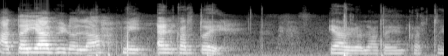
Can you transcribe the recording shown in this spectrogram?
आता या व्हिडिओला मी एंड करतोय. या व्हिडिओला आता एंड करतोय.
